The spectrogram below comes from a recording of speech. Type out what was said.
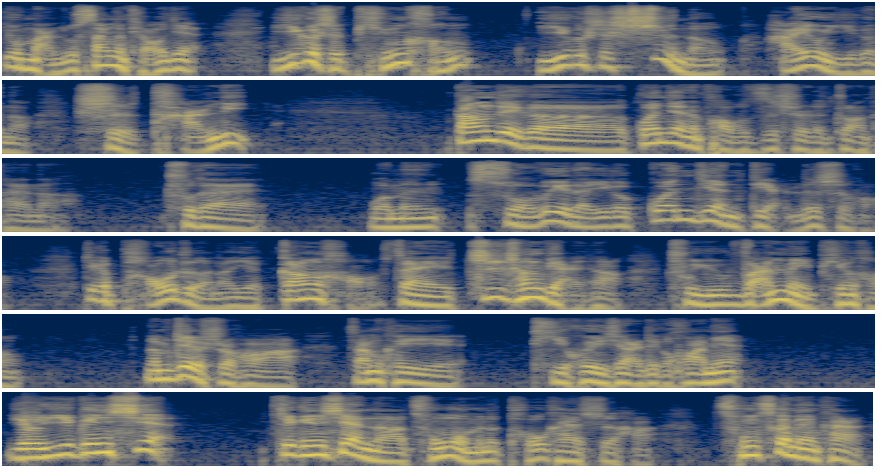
就满足三个条件：一个是平衡，一个是势能，还有一个呢是弹力。当这个关键的跑步姿势的状态呢，处在我们所谓的一个关键点的时候，这个跑者呢也刚好在支撑点上处于完美平衡。那么这个时候啊，咱们可以体会一下这个画面。有一根线，这根线呢，从我们的头开始哈，从侧面看，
